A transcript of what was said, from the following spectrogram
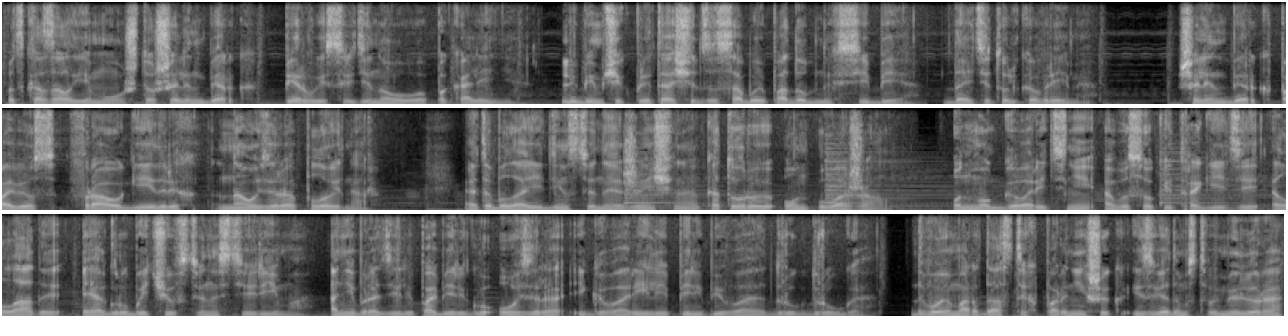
подсказал ему, что Шелленберг – первый среди нового поколения. Любимчик притащит за собой подобных себе. Дайте только время. Шелленберг повез фрау Гейдрих на озеро Плойнер. Это была единственная женщина, которую он уважал. Он мог говорить с ней о высокой трагедии Эллады и о грубой чувственности Рима. Они бродили по берегу озера и говорили, перебивая друг друга. Двое мордастых парнишек из ведомства Мюллера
